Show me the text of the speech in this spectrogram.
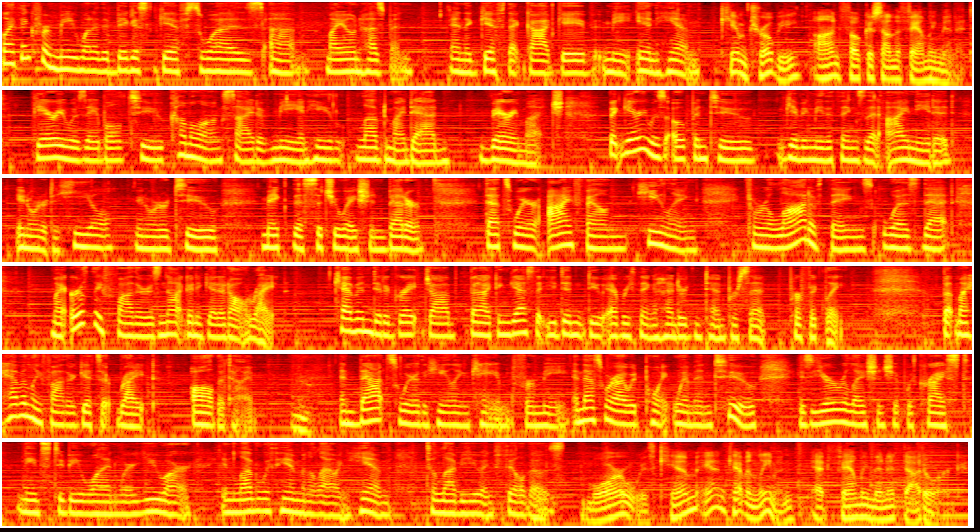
Well, I think for me, one of the biggest gifts was um, my own husband and the gift that God gave me in him. Kim Trobee on Focus on the Family Minute. Gary was able to come alongside of me, and he loved my dad very much. But Gary was open to giving me the things that I needed in order to heal, in order to make this situation better. That's where I found healing for a lot of things was that my earthly father is not going to get it all right. Kevin did a great job, but I can guess that you didn't do everything 110% perfectly. But my heavenly father gets it right all the time. Yeah. And that's where the healing came for me. And that's where I would point women to is your relationship with Christ needs to be one where you are in love with him and allowing him to love you and fill those. More with Kim and Kevin Leman at familyminute.org.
